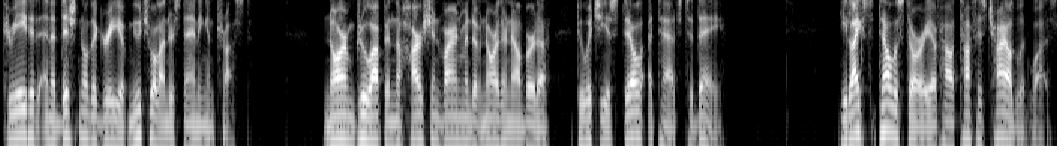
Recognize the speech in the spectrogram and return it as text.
created an additional degree of mutual understanding and trust. Norm grew up in the harsh environment of northern Alberta, to which he is still attached today. He likes to tell the story of how tough his childhood was.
